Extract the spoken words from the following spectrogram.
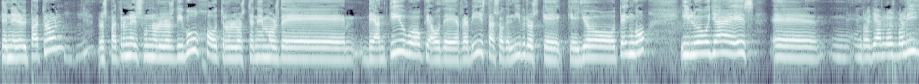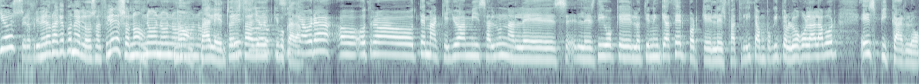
tener el patrón. Los patrones unos los dibujo, otros los tenemos de, de antiguo que, o de revistas o de libros que, que yo tengo. Y luego ya es eh, enrollar los bolillos. Pero primero habrá que poner los alfileres o no? No, no, no. no, Vale, entonces estaba yo equivocada. Que ahora otro tema que yo a mis alumnas les, les digo que lo tienen que hacer porque les facilita un poquito luego la labor es picarlo.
